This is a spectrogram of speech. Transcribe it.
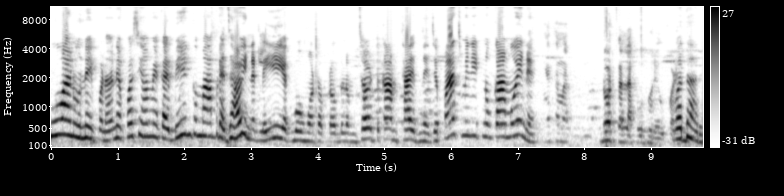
હોવાનું નહીં પણ અને પછી અમે કાંઈ બેંકમાં આપણે જાવી ને એટલે એ એક બહુ મોટો પ્રોબ્લેમ ઝટ કામ થાય જ નહીં. જે પાંચ મિનિટનું કામ હોય ને તમારે દોઢ કલાક ઊભું રહેવું પડે. વધારે.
